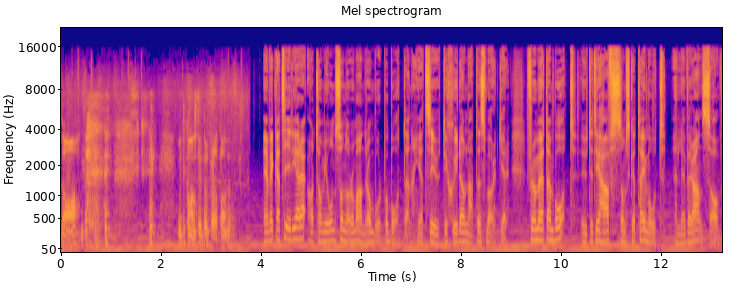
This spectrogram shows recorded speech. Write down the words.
Ja, lite konstigt att prata om det. En vecka tidigare har Tom Jonsson och de andra ombord på båten gett sig ut i skydd av nattens mörker för att möta en båt ute till havs som ska ta emot en leverans av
